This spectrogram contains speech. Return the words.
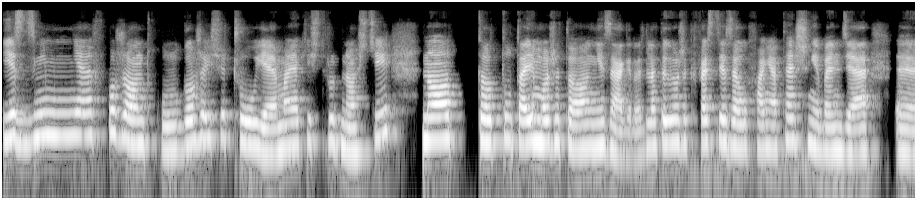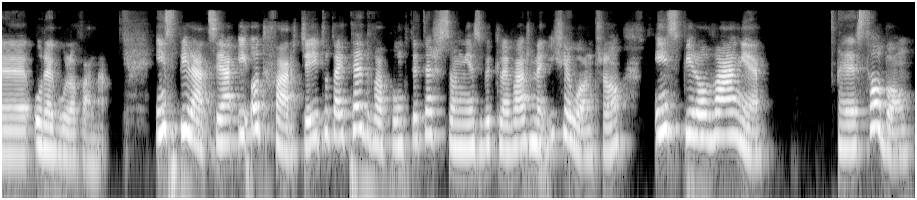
jest z nim nie w porządku, gorzej się czuje, ma jakieś trudności, no to tutaj może to nie zagrać, dlatego że kwestia zaufania też nie będzie e, uregulowana. Inspiracja i otwarcie, i tutaj te dwa punkty też są niezwykle ważne i się łączą. Inspirowanie e, sobą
